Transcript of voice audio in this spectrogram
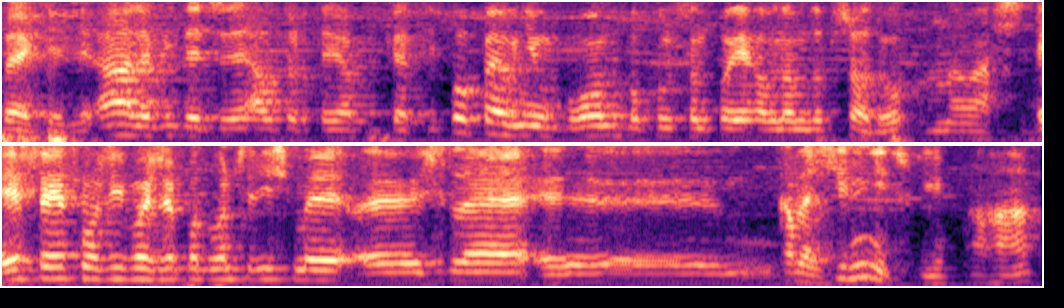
Back jedzie, ale widać, że autor tej aplikacji popełnił błąd, bo Coulson pojechał nam do przodu. No właśnie. A Jeszcze jest możliwość, że podłączyliśmy e, źle Kabelki. silniczki. Aha.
